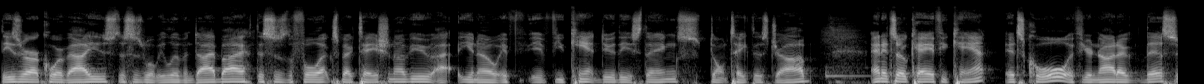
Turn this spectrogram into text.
These are our core values. This is what we live and die by. This is the full expectation of you. I, you know, if if you can't do these things, don't take this job and it's okay if you can't. It's cool if you're not a this,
